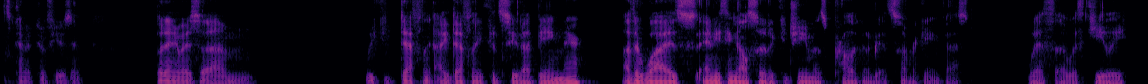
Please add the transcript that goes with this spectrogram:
It's kind of confusing. But anyways, um, we could definitely, I definitely could see that being there. Otherwise, anything else out of Kojima is probably going to be at Summer Game Fest with uh, with Keighley,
